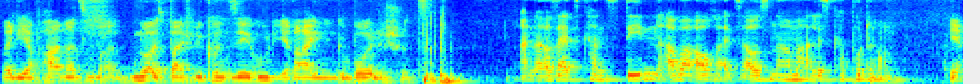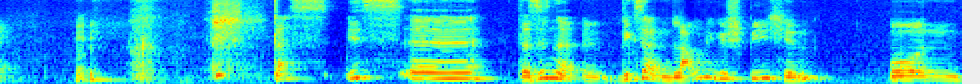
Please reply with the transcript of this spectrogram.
Weil die Japaner zum Beispiel, nur als Beispiel können sehr gut ihre eigenen Gebäude schützen. Andererseits kann es denen aber auch als Ausnahme alles kaputt hauen. Ja. Das ist, äh, das ist eine, wie gesagt, ein launiges Spielchen und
